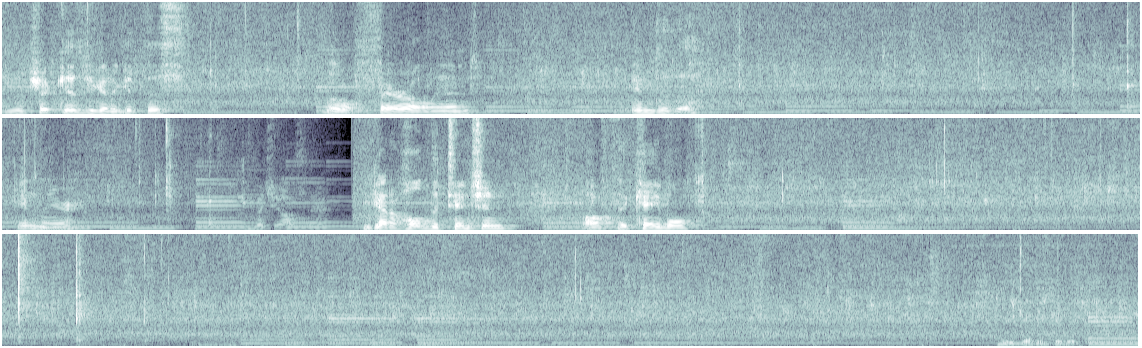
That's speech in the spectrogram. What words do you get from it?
So the trick is you got to get this little ferrule end into the in there. But you also have you got to hold the tension off the cable you got to get it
